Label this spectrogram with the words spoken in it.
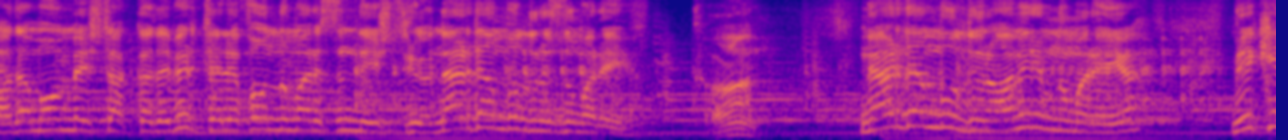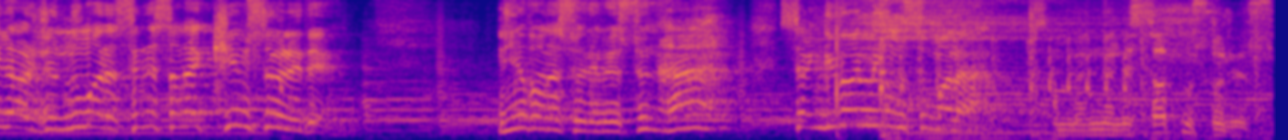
adam 15 dakikada bir telefon numarasını değiştiriyor. Nereden buldunuz numarayı? Kaan, Nereden buldun amirim numarayı? Vekil Harcın numarasını sana kim söyledi? Niye bana söylemiyorsun ha? Sen güvenmiyor musun bana? Sen benden hesap mı soruyorsun?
